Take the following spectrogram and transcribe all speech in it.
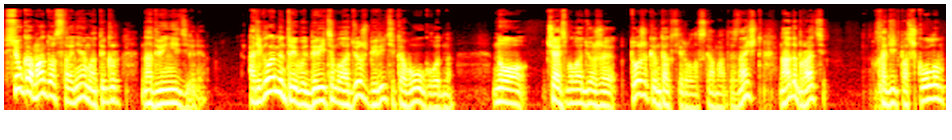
Всю команду отстраняем от игр на две недели. А регламент требует, берите молодежь, берите кого угодно. Но часть молодежи тоже контактировала с командой, значит, надо брать ходить по школам,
